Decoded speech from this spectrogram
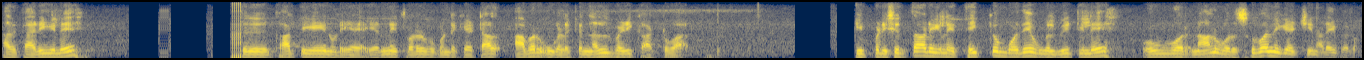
அதுக்கு அருகிலே திரு கார்த்திகேயனுடைய எண்ணை தொடர்பு கொண்டு கேட்டால் அவர் உங்களுக்கு நல்வழி காட்டுவார். இப்படி சித்தாடைகளை தைக்கும் போதே உங்கள் வீட்டிலே ஒவ்வொரு நாளும் ஒரு சுப நிகழ்ச்சி நடைபெறும்.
